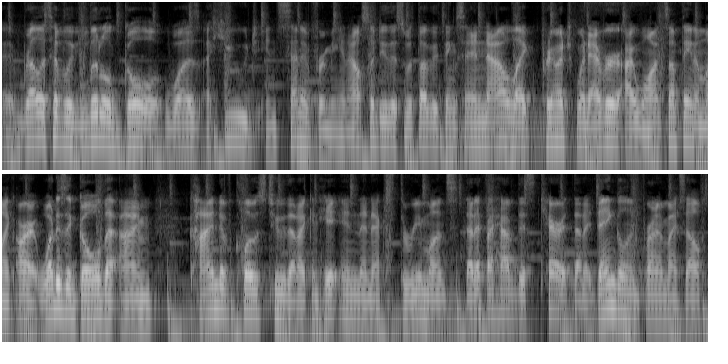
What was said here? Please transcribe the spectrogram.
A relatively little goal was a huge incentive for me. And I also do this with other things. And now like pretty much whenever I want something, I'm like, all right, what is a goal that I'm kind of close to that I can hit in the next three months that if I have this carrot that I dangle in front of myself,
